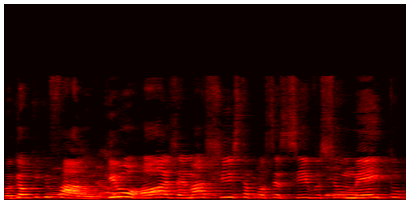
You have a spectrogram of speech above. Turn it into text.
Porque o que que falam? Que o Rosa é machista, possessivo, ciumento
